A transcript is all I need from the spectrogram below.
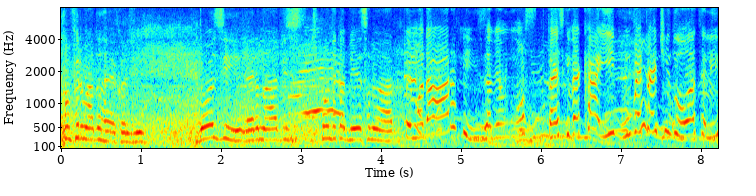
Confirmado o recorde. 12 aeronaves de ponta cabeça no ar. Foi mó da hora, filho. Os aviões, nossa, parece que vai cair. Um vai pertinho do outro ali.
